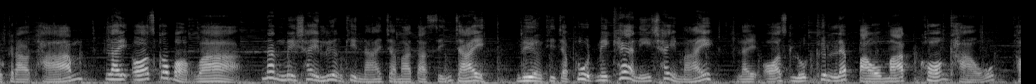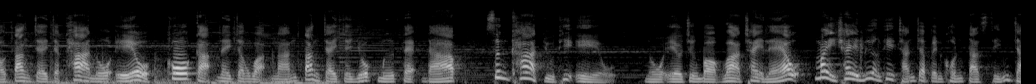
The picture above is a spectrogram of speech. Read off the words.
ลกล่าวถาม ไลออสก็บอกว่า นั่นไม่ใช่เรื่องที่นายจะมาตัดสินใจเรื่องที่จะพูดมีแค่นี้ใช่ไหม ไลออสลุกขึ้นและเป่ามัดของเขา เขาตั้งใจจะฆ่าโนเอล โคกะในจังหวะนั้นตั้งใจจะยกมือแตะดาบ ซึ่งคาดอยู่ที่เอว โนเอลจึงบอกว่าใช่แล้ว ไม่ใช่เรื่องที่ฉันจะเป็นคนตัดสินใจ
